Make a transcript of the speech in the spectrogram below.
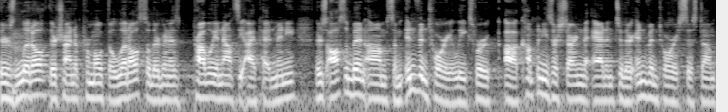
there's little, they're trying to promote the little, so they're going to probably announce the iPad mini. There's also been um, some inventory leaks where uh, companies are starting to add into their inventory system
